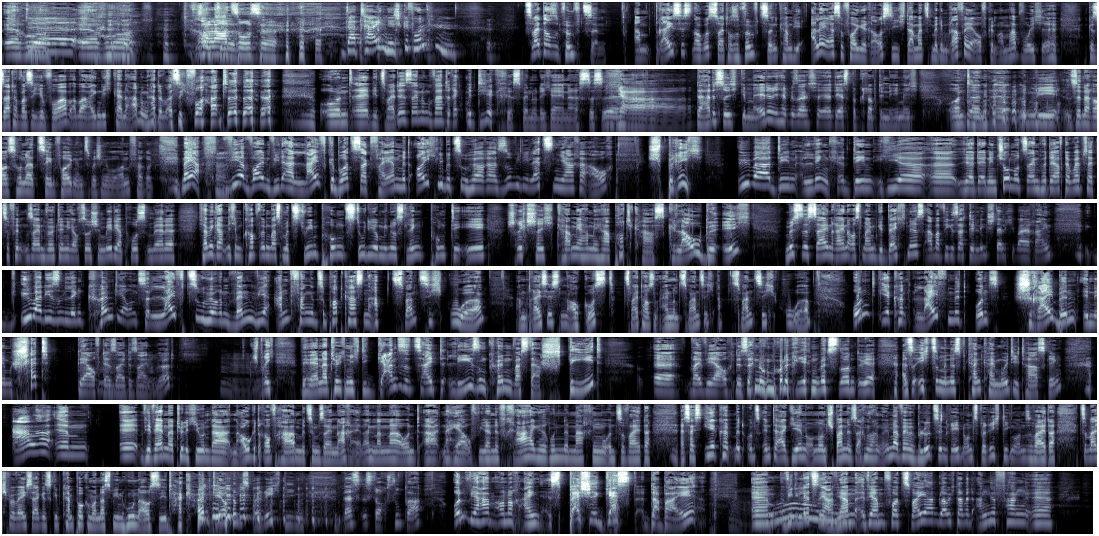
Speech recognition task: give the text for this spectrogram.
Error, Error. Raute. Salatsoße. Datei nicht gefunden. 2015. Am 30. August 2015 kam die allererste Folge raus, die ich damals mit dem Raphael aufgenommen habe, wo ich äh, gesagt habe, was ich hier vorhabe, aber eigentlich keine Ahnung hatte, was ich vorhatte. Und äh, die zweite Sendung war direkt mit dir, Chris, wenn du dich erinnerst. Das, äh, Ja. Da hattest du dich gemeldet und ich habe gesagt, äh, der ist bekloppt, den nehme ich. Und dann äh, irgendwie sind daraus 110 Folgen inzwischen geworden. Verrückt. Naja, wir wollen wieder live Geburtstag feiern mit euch, liebe Zuhörer, so wie die letzten Jahre auch. Sprich, über den Link, den hier, äh, ja, der in den Shownotes sein wird, der auf der Website zu finden sein wird, den ich auf Social Media posten werde. Ich habe ihn gerade nicht im Kopf, irgendwas mit stream.studio-link.de Schrägstrich Kamehameha Podcast, glaube ich. Müsste es sein, rein aus meinem Gedächtnis, aber wie gesagt, den Link stelle ich überall rein. Über diesen Link könnt ihr uns live zuhören, wenn wir anfangen zu podcasten ab 20 Uhr am 30. August 2021 ab 20 Uhr. Und ihr könnt live mit uns schreiben in dem Chat, der auf der Seite sein wird. Sprich, wir werden natürlich nicht die ganze Zeit lesen können, was da steht, äh, weil wir ja auch eine Sendung moderieren müssen und wir, also ich zumindest kann kein Multitasking. Aber ähm, äh, wir werden natürlich hier und da ein Auge drauf haben, beziehungsweise nacheinander und äh, nachher auch wieder eine Fragerunde machen und so weiter. Das heißt, ihr könnt mit uns interagieren und uns spannende Sachen sagen. Immer wenn wir Blödsinn reden, uns berichtigen und so weiter. Zum Beispiel, wenn ich sage, es gibt kein Pokémon, das wie ein Huhn aussieht, da könnt ihr uns berichtigen. Das ist doch super. Und wir haben auch noch einen Special Guest dabei, ähm, wie die letzten Jahre. Wir haben, wir haben vor zwei Jahren, glaube ich, damit angefangen, äh,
